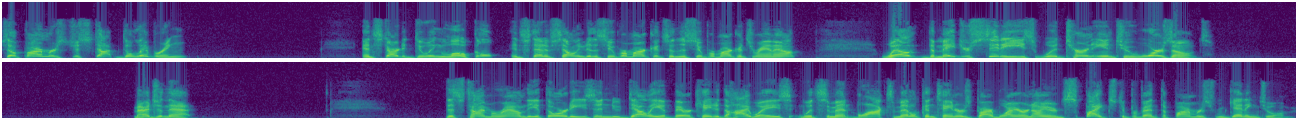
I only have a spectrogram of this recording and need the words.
So farmers just stopped delivering and started doing local instead of selling to the supermarkets, and the supermarkets ran out. Well, the major cities would turn into war zones. Imagine that. This time around, the authorities in New Delhi have barricaded the highways with cement blocks, metal containers, barbed wire, and iron spikes to prevent the farmers from getting to them.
